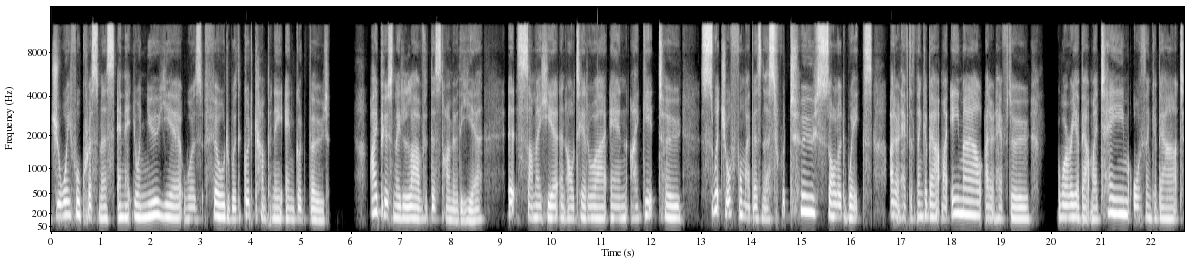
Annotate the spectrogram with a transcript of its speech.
joyful Christmas and that your new year was filled with good company and good food. I personally love this time of the year. It's summer here in Aotearoa, and I get to switch off for my business for two solid weeks. I don't have to think about my email. I don't have to worry about my team or think about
